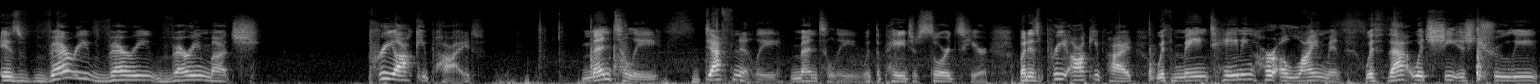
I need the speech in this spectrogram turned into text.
is very, very, very much preoccupied mentally, definitely mentally, with the Page of Swords here, but is preoccupied with maintaining her alignment with that which she is truly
